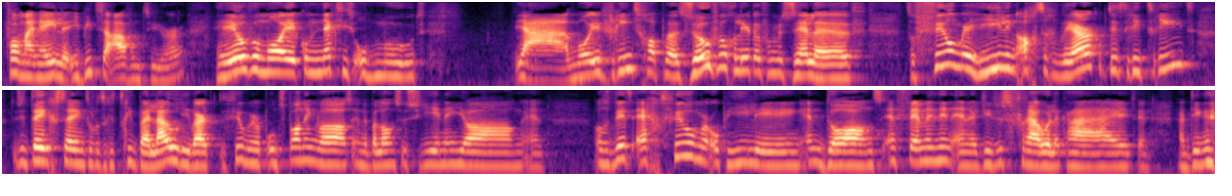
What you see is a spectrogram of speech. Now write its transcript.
van mijn hele Ibiza-avontuur. Heel veel mooie connecties ontmoet. Ja, mooie vriendschappen. Zoveel geleerd over mezelf. Het was veel meer healingachtig werk op dit retreat. Dus in tegenstelling tot het retreat bij Laurie, waar het veel meer op ontspanning was. En de balans tussen yin en yang. En was dit echt veel meer op healing en dans en feminine energy, dus vrouwelijkheid. En nou, dingen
